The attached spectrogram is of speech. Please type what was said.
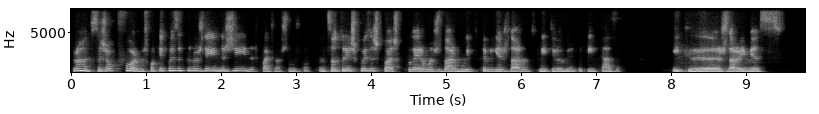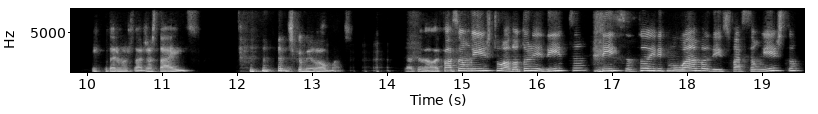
pronto, seja o que for, mas qualquer coisa que nos dê energia e nas quais nós somos bons. Portanto, são três coisas que eu acho que puderam ajudar muito, que a mim ajudaram definitivamente aqui em casa e que ajudaram imenso e que puderam ajudar. Já está, é isso. Descaminhou mais. Exatamente. Façam isto, a doutora Edith disse, a doutora Edith Moamba disse, façam isto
